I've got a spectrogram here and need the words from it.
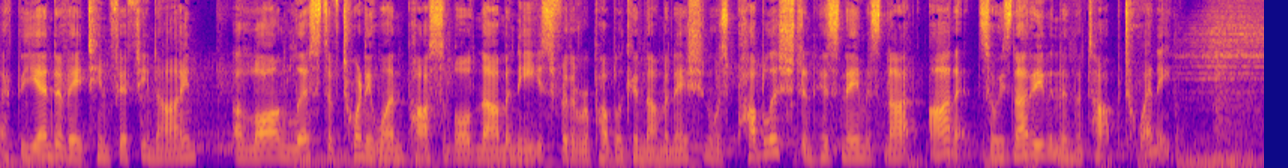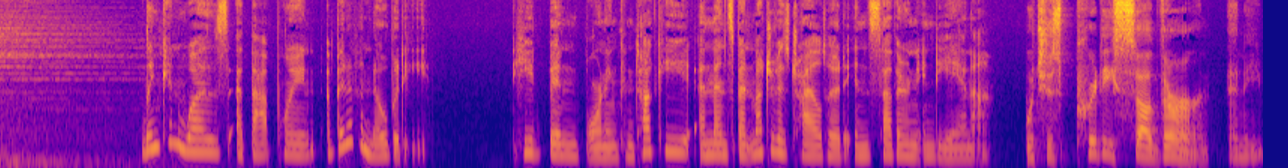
At the end of 1859, a long list of 21 possible nominees for the Republican nomination was published, and his name is not on it. So he's not even in the top 20. Lincoln was, at that point, a bit of a nobody. He'd been born in Kentucky and then spent much of his childhood in southern Indiana. Which is pretty southern, and he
